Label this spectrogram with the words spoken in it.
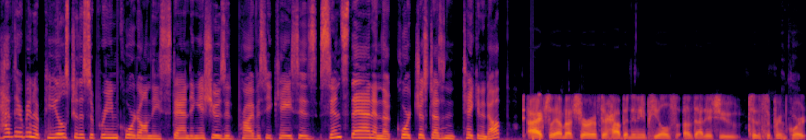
Have there been appeals to the Supreme Court on these standing issues in privacy cases since then, and the court just hasn't taken it up? Actually, I'm not sure if there have been any appeals of that issue to the Supreme Court.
